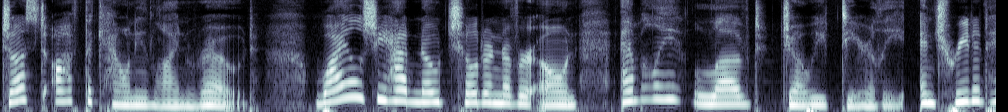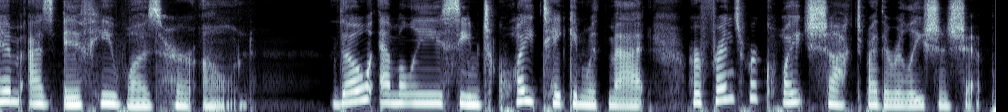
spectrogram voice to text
just off the county line road. While she had no children of her own, Emily loved Joey dearly and treated him as if he was her own. Though Emily seemed quite taken with Matt, her friends were quite shocked by the relationship.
